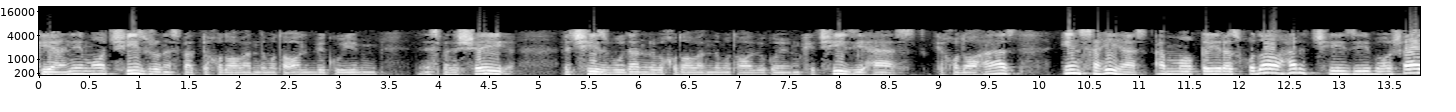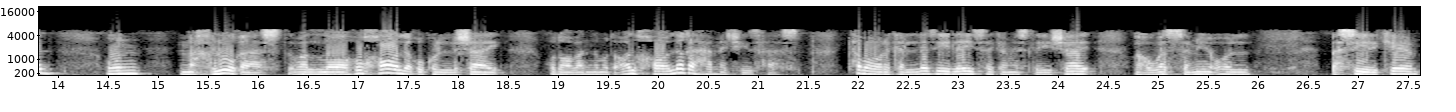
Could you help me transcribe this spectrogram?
که یعنی ما چیز رو نسبت به خداوند متعال بگوییم نسبت شیء و چیز بودن رو به خداوند متعال بگوییم که چیزی هست که خدا هست این صحیح است. اما غیر از خدا هر چیزی باشد اون مخلوق است. والله خالق کل شیء. خداوند متعال خالق همه چیز هست. تبارک الذی لیس کمثله شیء و هو السمیع البصیر. که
